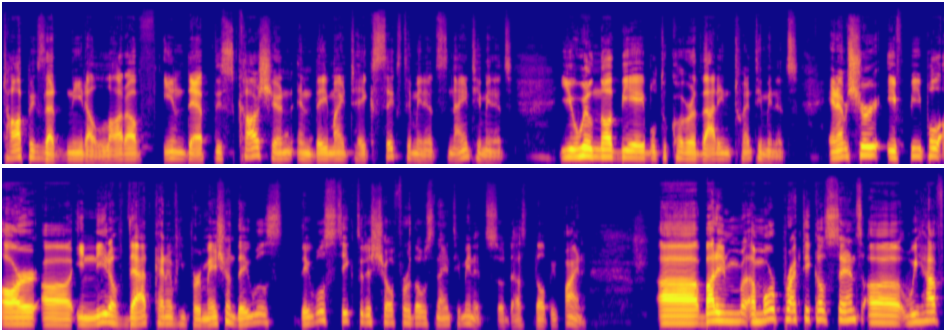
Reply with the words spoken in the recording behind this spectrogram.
topics that need a lot of in-depth discussion and they might take 60 minutes, 90 minutes. You will not be able to cover that in 20 minutes. And I'm sure if people are uh, in need of that kind of information, they will they will stick to the show for those 90 minutes. So that's they'll be fine. Uh, but in a more practical sense, uh, we have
